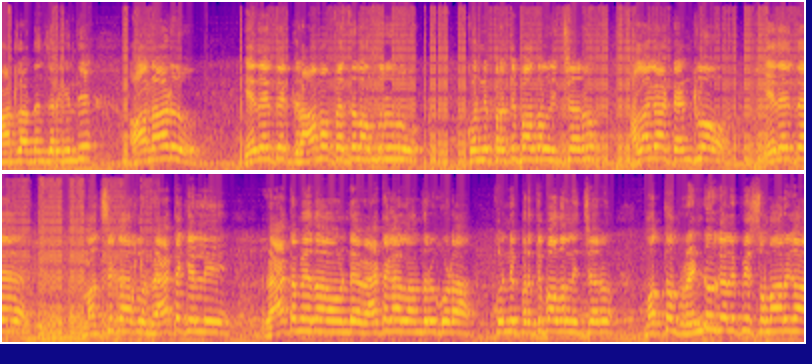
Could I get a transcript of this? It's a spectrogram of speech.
మాట్లాడడం జరిగింది. ఆనాడు ఏదైతే గ్రామ పెద్దలు అందరూ కొన్ని ప్రతిపాదనలు ఇచ్చారు అలాగా టెంట్లో ఏదైతే మత్స్యకారులు వేటకెళ్ళి వేట మీద ఉండే వేటగాళ్ళందరూ కూడా కొన్ని ప్రతిపాదనలు ఇచ్చారు. మొత్తం రెండు కలిపి సుమారుగా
